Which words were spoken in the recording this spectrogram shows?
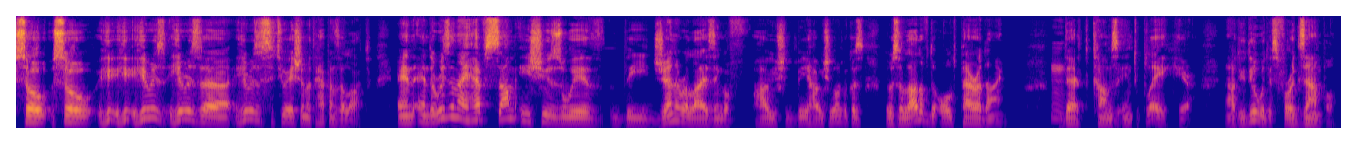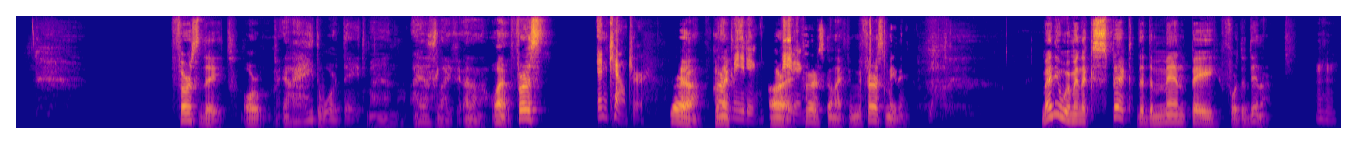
So so he, he- here is here is a here is a situation that happens a lot and and the reason i have some issues with the generalizing of how you should be how you should not because there's a lot of the old paradigm Hmm. that comes into play here how do you deal with this for example first date or i hate the word date man i just like i don't know well first Encounter yeah or connect meeting. all right, meeting. first connecting, first meeting. Many women expect that the man pay for the dinner. Mhm.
